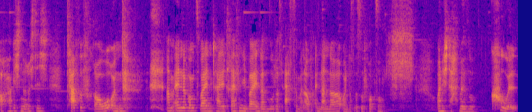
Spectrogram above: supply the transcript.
auch wirklich eine richtig taffe Frau und am Ende vom zweiten Teil treffen die beiden dann so das erste Mal aufeinander und das ist sofort so. Und ich dachte mir so, cool,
